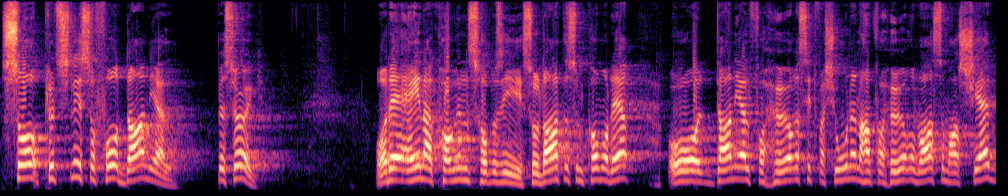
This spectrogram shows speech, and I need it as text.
Så plutselig så får Daniel besøk. Og det er en av kongens jeg, soldater som kommer der. Og Daniel får høre situasjonen, og han får høre hva som har skjedd.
